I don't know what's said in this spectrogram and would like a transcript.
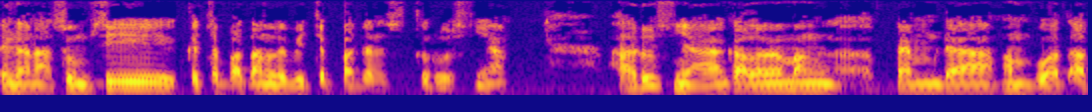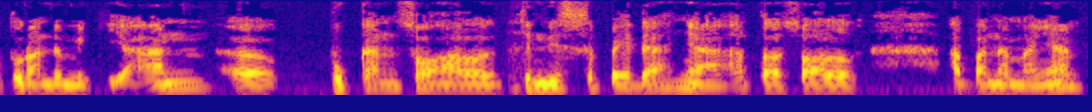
dengan asumsi kecepatan lebih cepat dan seterusnya. Harusnya kalau memang Pemda membuat aturan demikian, uh, bukan soal jenis sepedanya atau soal apa namanya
